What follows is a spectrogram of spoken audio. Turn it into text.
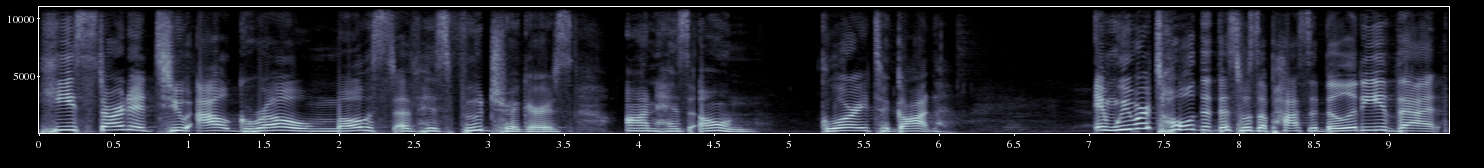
he started to outgrow most of his food triggers on his own. Glory to God. And we were told that this was a possibility that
